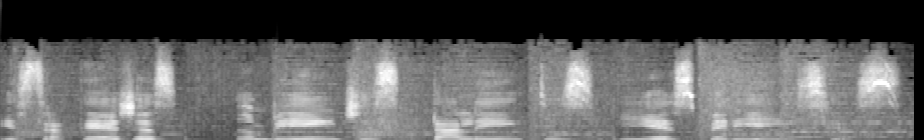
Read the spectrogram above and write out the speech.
estratégias, ambientes, talentos e experiências.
